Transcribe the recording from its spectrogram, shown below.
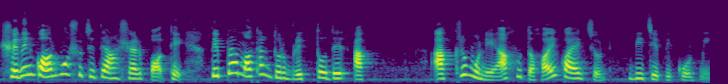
সেদিন কর্মসূচিতে আসার পথে তিপ্রামথার দুর্বৃত্তদের আক- আক্রমণে আহত হয় কয়েকজন বিজেপি কর্মী।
